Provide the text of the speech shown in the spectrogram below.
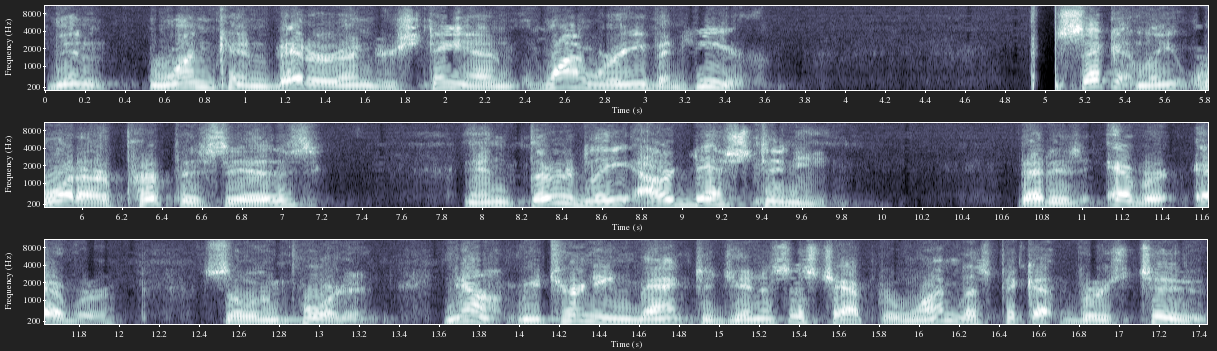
then one can better understand why we're even here. Secondly, what our purpose is. And thirdly, our destiny. That is ever, ever so important. Now, returning back to Genesis chapter 1, let's pick up verse 2.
